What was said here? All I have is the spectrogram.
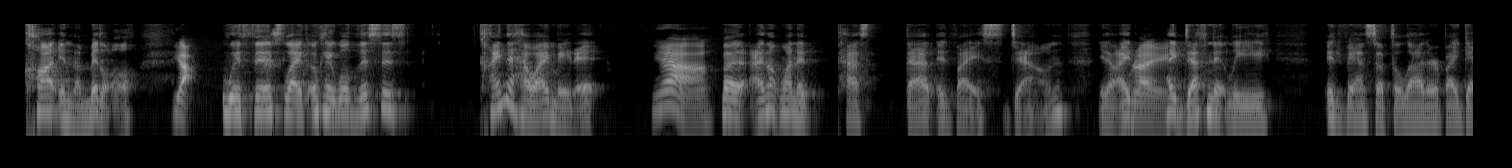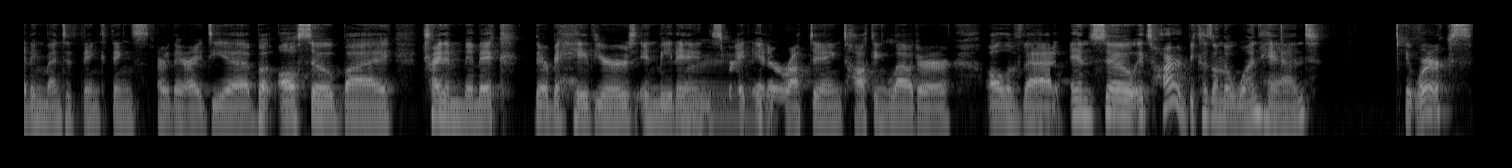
caught in the middle Yeah. with this, like, okay, well, this is kind of how I made it, Yeah. but I don't want to pass that advice down. You know, I right. I definitely advanced up the ladder by getting men to think things are their idea, but also by trying to mimic their behaviors in meetings, right? Right. Interrupting, talking louder, all of that. And so it's hard because on the one hand, it works.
